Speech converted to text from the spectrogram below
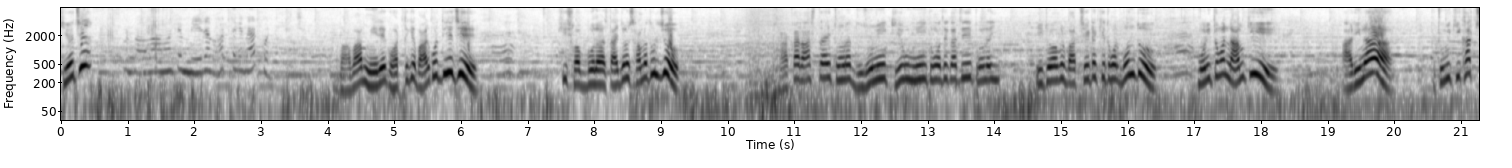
কি হয়েছে? বাবা মেরে ঘর থেকে বার করে দিয়েছে। হ্যাঁ। কি সর্বনাশ তাই জন্য সামলা তুলছো? ফাঁকা রাস্তায় তোমরা দুজনে কেউ নেই তোমাদের কাছে তোমরা এই ইটোয়াগর বাচ্চা এটা কে তোমার বোন তো মনি তোমার নাম কি? আরিনা? তুমি কি খাচ্ছ?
